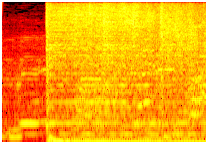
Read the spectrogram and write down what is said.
baby.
